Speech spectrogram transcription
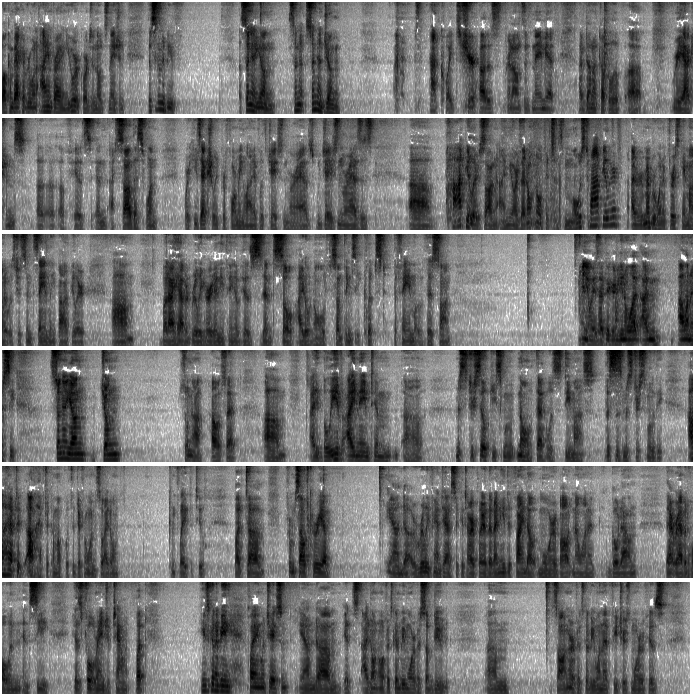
Welcome back, everyone. I am Brian. You are Chords and Notes Nation. This is going to be a Sunga Young, Sunga, Sunga Jung. I'm not quite sure how to pronounce his name yet. I've done a couple of uh, reactions uh, uh, of his, and I saw this one where he's actually performing live with Jason Mraz. With Jason Mraz's uh, popular song, I'm Yours. I don't know if it's his most popular. I remember when it first came out, it was just insanely popular. Um, but I haven't really heard anything of his since, so I don't know if something's eclipsed the fame of this song. Anyways, I figured, you know what, I'm I want to see Sunga Young Jung Sunga. How's that? Um, I believe I named him uh, Mr. Silky Smooth. No, that was Dimas. This is Mr. Smoothie. I'll have to I'll have to come up with a different one so I don't conflate the two but uh, from South Korea, and uh, a really fantastic guitar player that I need to find out more about, and I want to go down that rabbit hole and, and see his full range of talent. But he's going to be playing with Jason, and um, it's I don't know if it's going to be more of a subdued um, song or if it's going to be one that features more of his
